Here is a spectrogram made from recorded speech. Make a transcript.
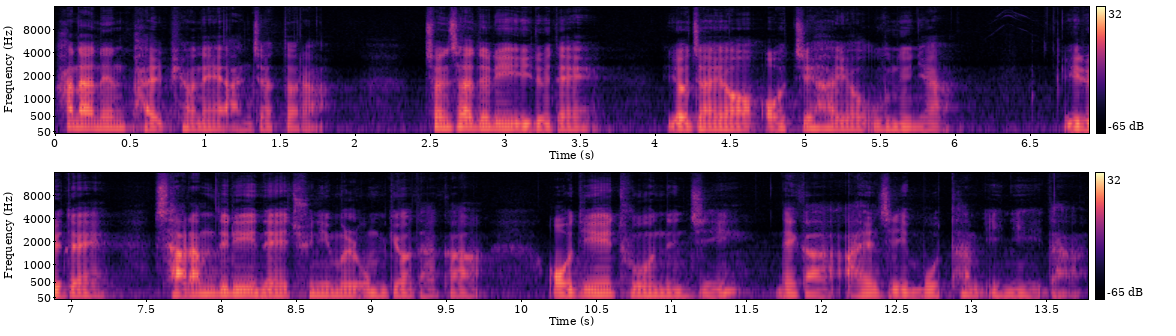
하나는 발편에 앉았더라. 천사들이 이르되 여자여 어찌하여 우느냐 이르되 사람들이 내 주님을 옮겨다가 어디에 두었는지 내가 알지 못함이니이다.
